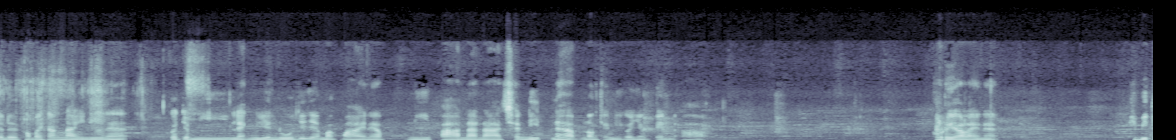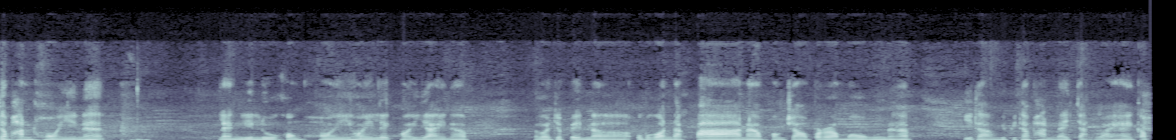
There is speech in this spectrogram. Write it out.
จะเดินเข้าไปข้างในนี้นะฮะ ก็จะมีแหล่งเรียนรู้เยอะแยะมากมายนะครับ มีปลานานาชนิดนะครับ นอกจากนี้ก็ยังเป็นอ่าเขาเรียกอะไรนะ พิพิธภัณฑ์หอยนะฮะ แหล่งเรียนรู้ของหอยหอยเล็กหอยใหญ่นะครับ แล้วก็จะเป็นอ,อุปกรณ์ดักปลานะครับของชาวประมงนะครับที่ทางพิพิธภัณฑ์ได้จัดไว้ให้กับ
